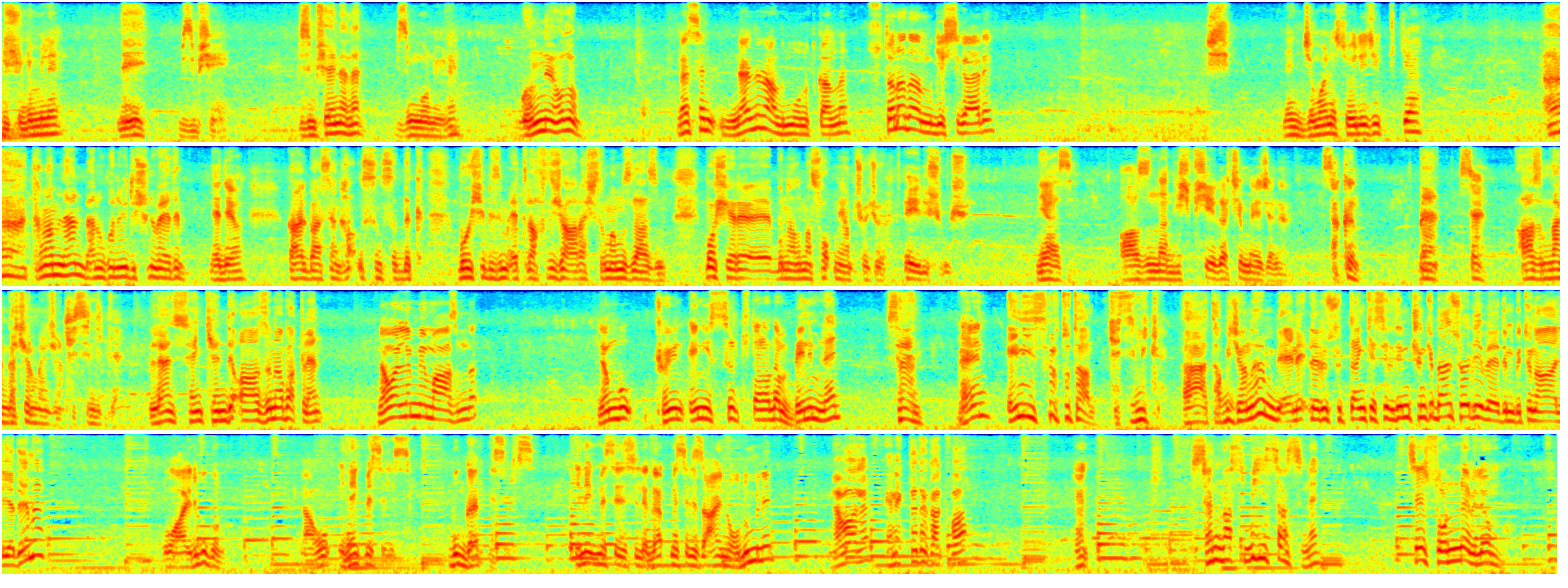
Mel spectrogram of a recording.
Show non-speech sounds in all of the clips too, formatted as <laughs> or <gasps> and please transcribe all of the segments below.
Düşündün mü lan Neyi? bizim şeyi? Bizim şey ne lan? Bizim konuyu lan. Konu ne oğlum? Lan sen nereden aldın bu unutkanlığı? Sultana'dan mı geçti gari? Şş, lan Cemal'e söyleyecektik ya. Ha tamam lan ben o konuyu düşünüverdim. Ne diyorsun? Galiba sen haklısın Sıddık. Bu işi bizim etraflıca araştırmamız lazım. Boş yere e, bunalıma sokmayalım çocuğu. İyi düşünmüş. Niyazi, ağzından hiçbir şey kaçırmayacaksın ha. Sakın. Ben Sen. ağzımdan kaçırmayacağım. Kesinlikle. Lan sen kendi ağzına bak lan. Ne var lan benim ağzımda? Lan bu köyün en iyi sır tutan adam benim lan. Sen Ben? en iyi sır tutan. Kesinlikle. Ha tabii canım. Eneklerin sütten kesildiğini çünkü ben söyleyiverdim bütün ahaliye değil mi? O ayrı bir konu. Ya o inek meselesi. Bu garp meselesi. İnek meselesiyle garp meselesi aynı olur mu lan? Ne var lan? Enekte de kalp var. Lan sen nasıl bir insansın lan? Sen sorun ne biliyor musun?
